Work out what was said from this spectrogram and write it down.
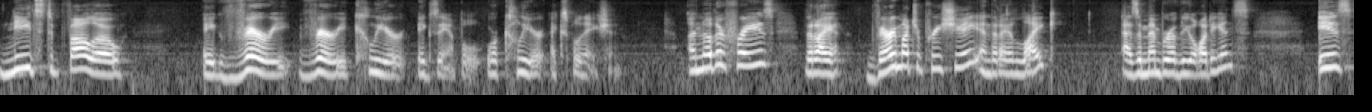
needs to follow a very, very clear example or clear explanation. Another phrase that I very much appreciate and that I like as a member of the audience is,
